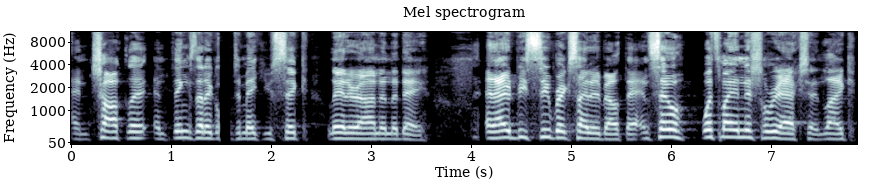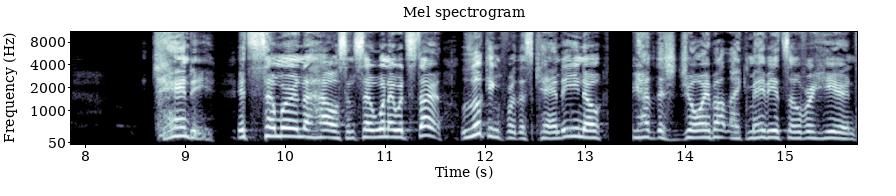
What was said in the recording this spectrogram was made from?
and chocolate and things that are going to make you sick later on in the day. And I would be super excited about that. And so, what's my initial reaction? Like, candy. It's somewhere in the house. And so, when I would start looking for this candy, you know, you have this joy about like maybe it's over here. And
